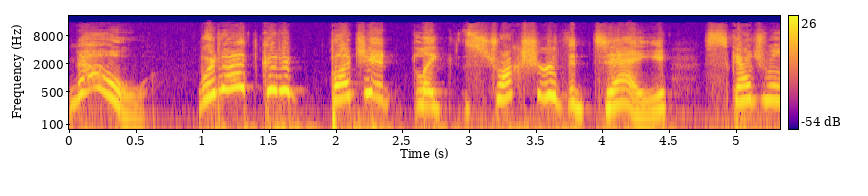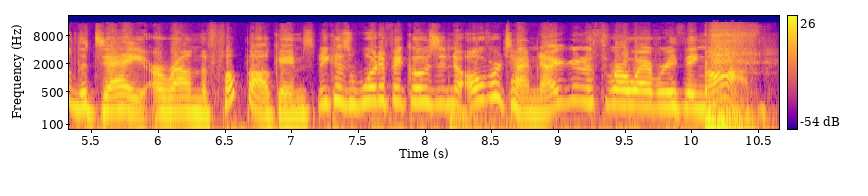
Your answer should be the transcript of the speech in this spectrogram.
no, we're not going to budget, like, structure the day, schedule the day around the football games because what if it goes into overtime? Now you're going to throw everything off.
